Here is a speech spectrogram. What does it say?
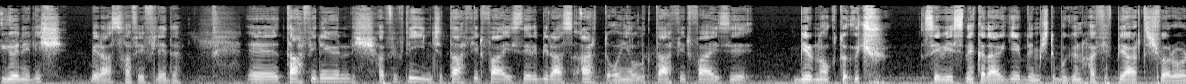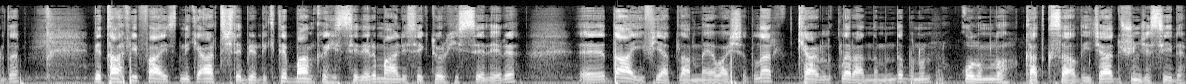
yöneliş biraz hafifledi. E, tahvile yöneliş hafifleyince tahvil faizleri biraz arttı. 10 yıllık tahvil faizi 1.3 seviyesine kadar gerilemişti. Bugün hafif bir artış var orada. Ve tahvil faizindeki artışla birlikte banka hisseleri, mali sektör hisseleri e, daha iyi fiyatlanmaya başladılar. Karlılıklar anlamında bunun olumlu katkı sağlayacağı düşüncesiyle.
